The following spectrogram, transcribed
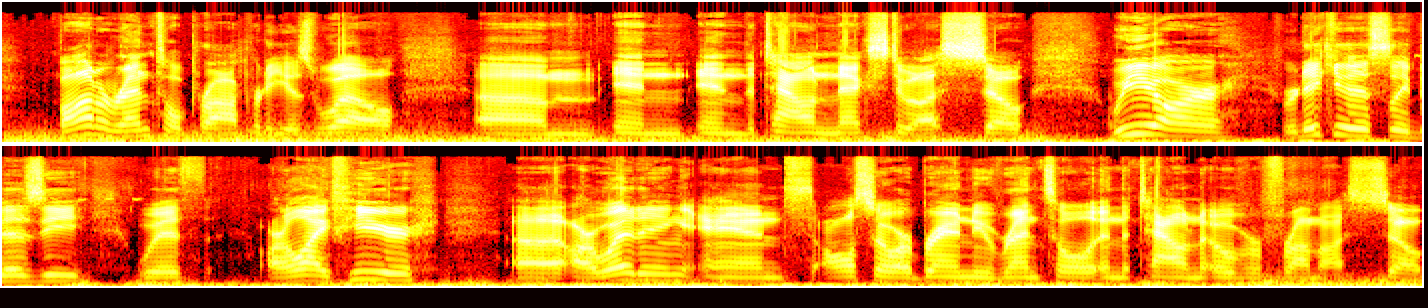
bought a rental property as well um, in in the town next to us. So we are ridiculously busy with our life here uh, our wedding and also our brand new rental in the town over from us. So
